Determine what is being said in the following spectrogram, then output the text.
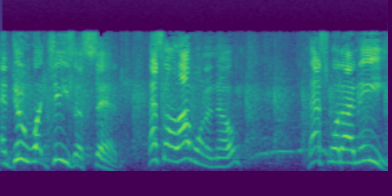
and do what Jesus said? That's all I want to know. That's what I need.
